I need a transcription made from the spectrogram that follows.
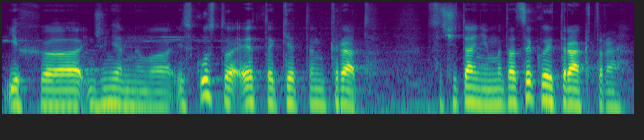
их э, инженерного искусства – это Кеттенкрат, сочетание мотоцикла и трактора –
